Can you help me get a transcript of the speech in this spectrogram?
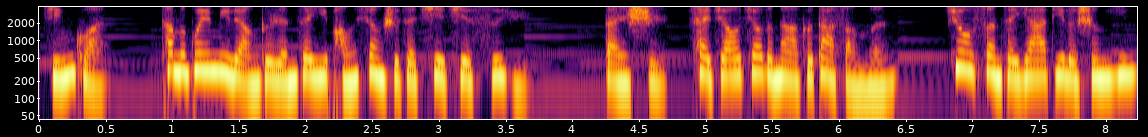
尽管她们闺蜜两个人在一旁像是在窃窃私语，但是蔡娇娇的那个大嗓门，就算再压低了声音，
